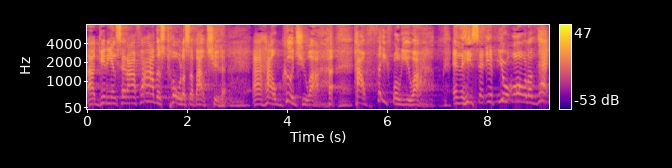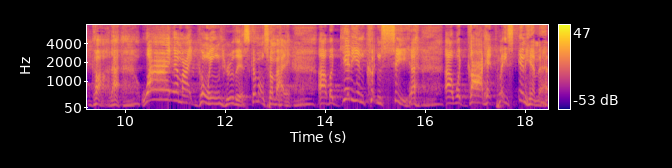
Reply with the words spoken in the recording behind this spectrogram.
Uh, Gideon said, Our fathers told us about you, uh, how good you are, how faithful you are. And he said, If you're all of that, God, uh, why am I going through this? Come on, somebody. Uh, but Gideon couldn't see. Uh, uh, what God had placed in him uh,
